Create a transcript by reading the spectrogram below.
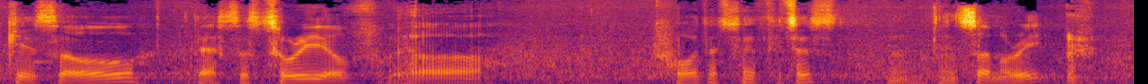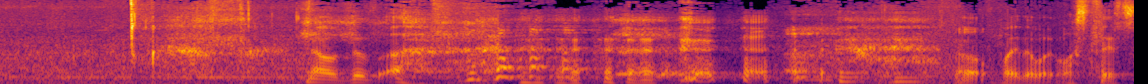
Okay so that's the story of uh, photosynthesis hmm, in summary. now, the, oh, by the way, what's this?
